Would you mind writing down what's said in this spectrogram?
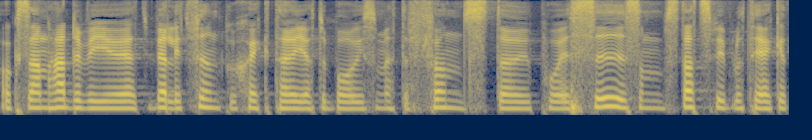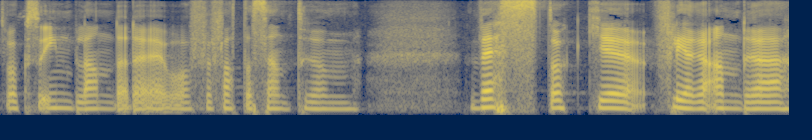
Och sen hade vi ju ett väldigt fint projekt här i Göteborg som hette Fönsterpoesi som Stadsbiblioteket var också inblandade och Författarcentrum Väst och eh, flera andra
